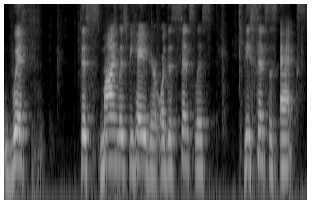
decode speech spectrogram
With this mindless behavior or this senseless, these senseless acts.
